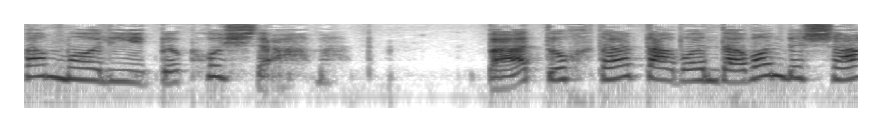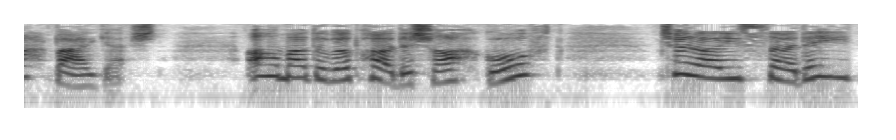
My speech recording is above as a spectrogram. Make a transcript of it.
و مالید به پشت احمد. بعد دختر دوان دوان به شهر برگشت. آمد و به پادشاه گفت چرا ایستاده اید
